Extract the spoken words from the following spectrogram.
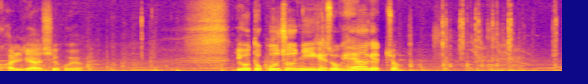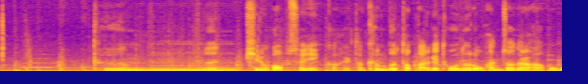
관리하시고요. 이것도 꾸준히 계속 해야겠죠? 금은 필요가 없으니까 일단 금부터 빠르게 돈으로 환전을 하고.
